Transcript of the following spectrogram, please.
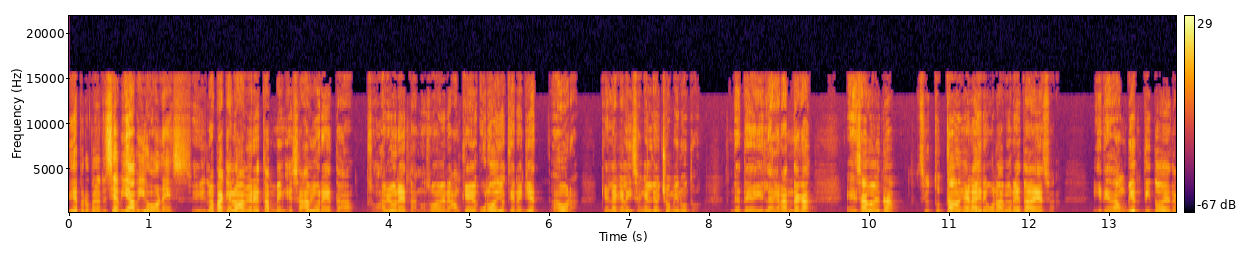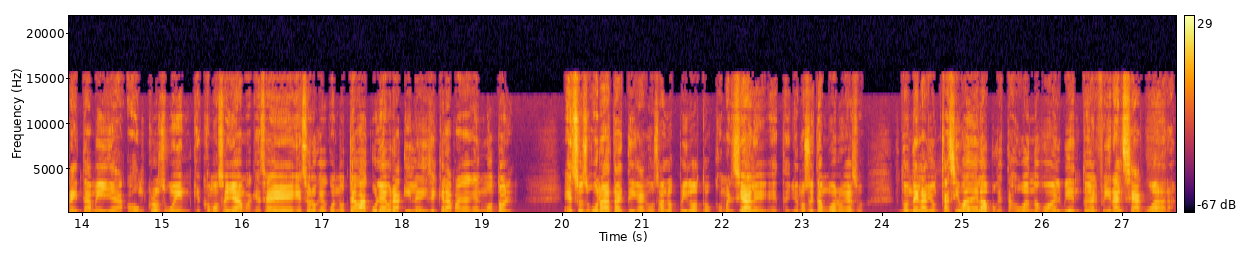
Dice, pero espérate si había aviones. Sí, lo que pasa es que los aviones también, esas avionetas, son avionetas, no son aviones, aunque uno de ellos tiene jet ahora, que es la que le dicen el de 8 minutos, desde la grande acá. Esa avioneta, si tú estás en el aire en una avioneta de esa, y te da un vientito de 30 millas o un crosswind, que es como se llama, que ese, eso es lo que cuando usted va a Culebra y le dicen que le apagan el motor, eso es una táctica que usan los pilotos comerciales, este, yo no soy tan bueno en eso, donde el avión casi va de lado porque está jugando con el viento y al final se acuadra.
